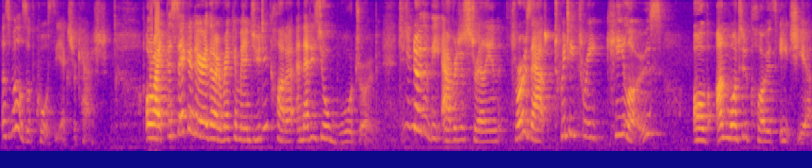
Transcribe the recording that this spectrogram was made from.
as well as of course the extra cash. All right, the second area that I recommend you declutter, and that is your wardrobe. Did you know that the average Australian throws out 23 kilos of unwanted clothes each year,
